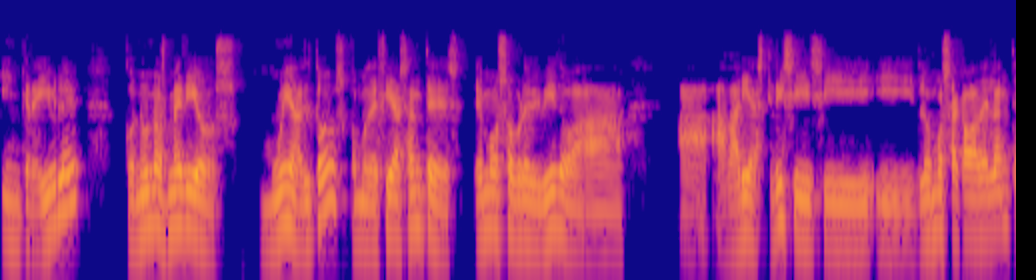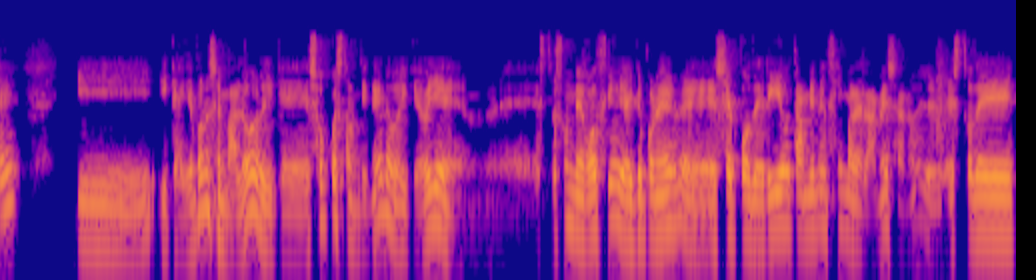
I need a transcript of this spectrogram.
increíble, con unos medios muy altos. Como decías antes, hemos sobrevivido a, varias crisis y, lo hemos sacado adelante y, y, que hay que ponerse en valor y que eso cuesta un dinero y que, oye, esto es un negocio y hay que poner eh, ese poderío también encima de la mesa. ¿no? Esto de,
